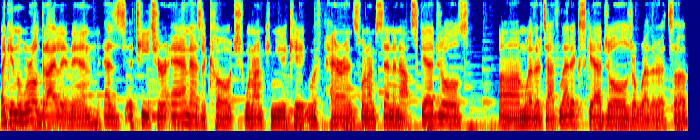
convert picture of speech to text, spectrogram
like in the world that I live in as a teacher and as a coach, when I'm communicating with parents, when I'm sending out schedules, um, whether it's athletic schedules or whether it's a,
